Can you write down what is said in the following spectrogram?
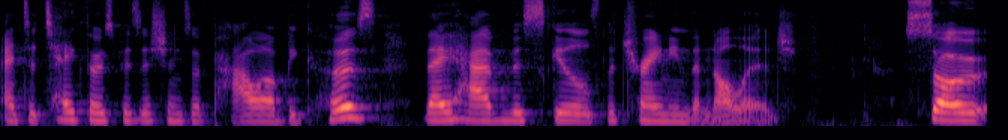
and to take those positions of power because they have the skills, the training, the knowledge? So,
